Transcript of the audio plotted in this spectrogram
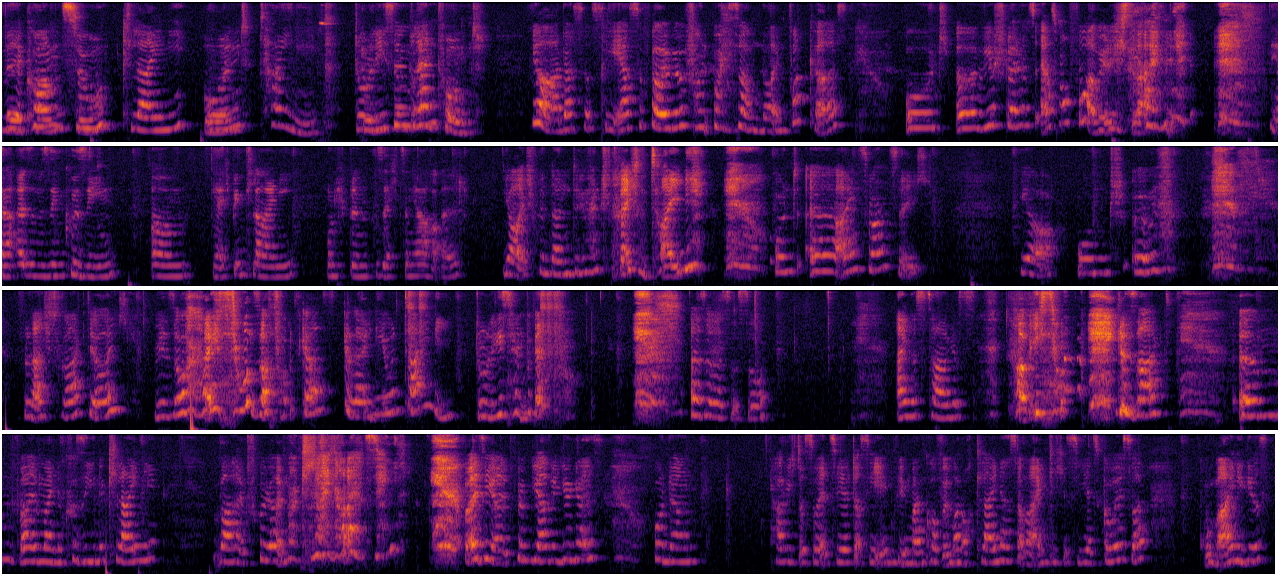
Willkommen zu Kleini und Tiny. Dullis im Brennpunkt. Ja, das ist die erste Folge von unserem neuen Podcast. Und äh, wir stellen uns erstmal vor, würde ich sagen. Ja, also wir sind Cousinen. Ähm, ja, ich bin Kleini und ich bin 16 Jahre alt. Ja, ich bin dann dementsprechend Tiny und äh, 21. Ja, und ähm, vielleicht fragt ihr euch, wieso heißt unser Podcast Kleini und Tiny? Du liest im Brennpunkt. Also es ist so. Eines Tages habe ich so gesagt, ähm, weil meine Cousine Kleini war halt früher immer kleiner als ich, weil sie halt fünf Jahre jünger ist. Und dann habe ich das so erzählt, dass sie irgendwie in meinem Kopf immer noch kleiner ist, aber eigentlich ist sie jetzt größer, um einiges.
